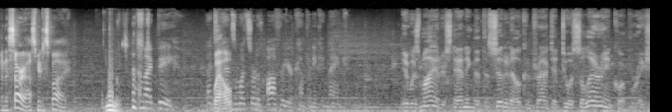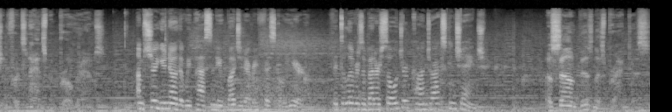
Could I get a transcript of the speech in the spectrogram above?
And sorry, asked me to spy. I might be. That Well- depends on what sort of offer your company can make. It was my understanding that the Citadel contracted to a Salarian corporation for its enhancement programs. I'm sure you know that we pass a new budget every fiscal year. If it delivers a better soldier, contracts can change. A sound business practice.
